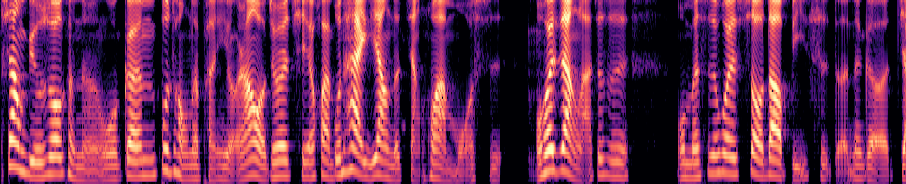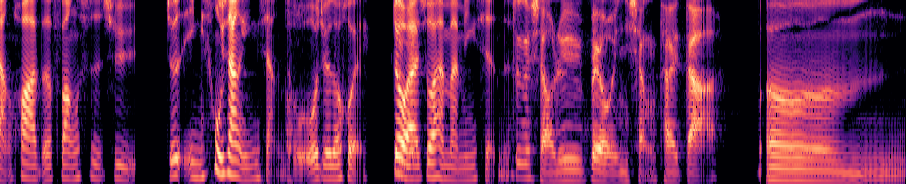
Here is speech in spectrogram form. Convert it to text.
像比如说可能我跟不同的朋友，然后我就会切换不太一样的讲话模式，我会这样啦，就是我们是会受到彼此的那个讲话的方式去。就是影互相影响的，我觉得会对我来说还蛮明显的。这个小绿被我影响太大，嗯，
